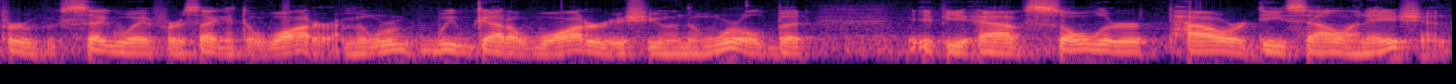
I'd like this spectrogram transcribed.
for segue for a second to water. I mean, we have got a water issue in the world, but if you have solar power desalination,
